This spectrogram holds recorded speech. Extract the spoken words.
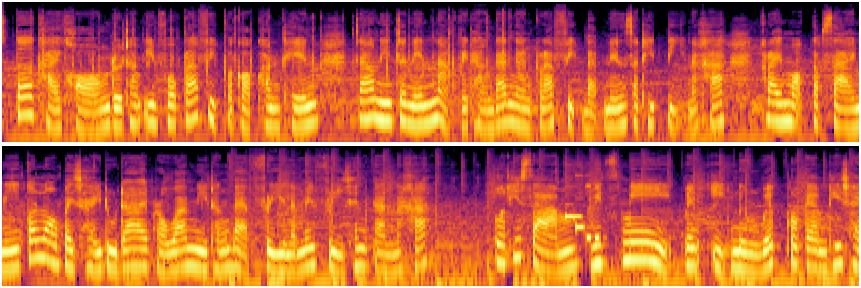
สเตอร์ขายของ หรือทำอินโฟกราฟิกประกอบคอนเทนต์ เจ้านี้จะเน้นหนักไปทางด้านงานกราฟิกแบบเน้นสถิตินะคะ ใครเหมาะกับสายนี้ก็ลองไปใช้ดูได้ เพราะว่ามีทั้งแบบฟรีและไม่ฟรีเช่นกันนะคะ ตัวที่ 3 w i t m e เป็นอีกหนึ่งเว็บโปรแกรมที่ใช้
